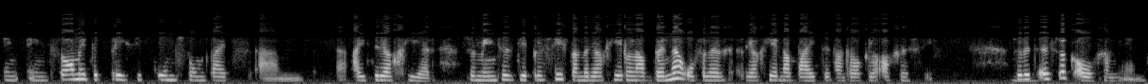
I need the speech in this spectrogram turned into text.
En en saam met depressie kom soms ehm um, uitreageer. So mense is depressief dan reageer hulle na binne of hulle reageer na buite dan raak hulle aggressief. So dit is ook algemeen.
